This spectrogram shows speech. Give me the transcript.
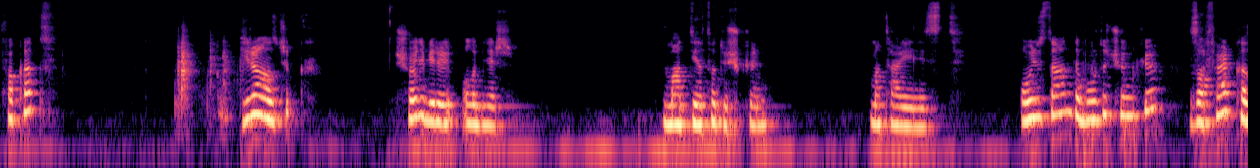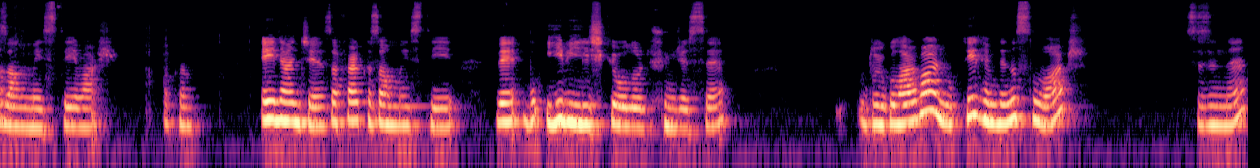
Fakat birazcık şöyle biri olabilir. Maddiyata düşkün, materyalist. O yüzden de burada çünkü zafer kazanma isteği var. Bakın eğlence, zafer kazanma isteği ve bu iyi bir ilişki olur düşüncesi. Duygular var yok değil hem de nasıl var sizinle.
